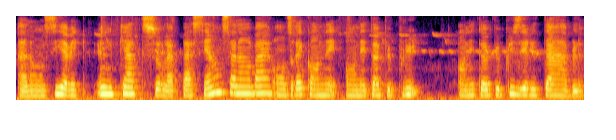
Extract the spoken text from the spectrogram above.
Allons-y avec une carte sur la patience à l'envers. On dirait qu'on est, on est un peu plus on est un peu plus irritable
